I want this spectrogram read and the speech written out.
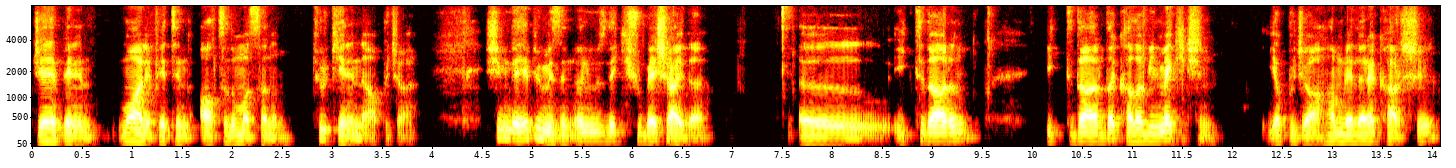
CHP'nin, muhalefetin, altılı masanın, Türkiye'nin ne yapacağı. Şimdi hepimizin önümüzdeki şu beş ayda e, iktidarın iktidarda kalabilmek için yapacağı hamlelere karşı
